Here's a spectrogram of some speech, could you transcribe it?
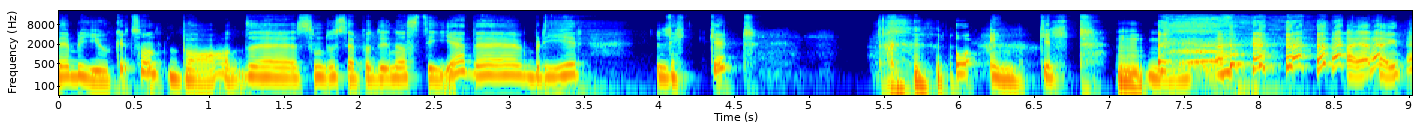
det blir jo ikke et sånt bad eh, som du ser på Dynastiet. Det blir lekkert og enkelt, Mm. har jeg tenkt.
